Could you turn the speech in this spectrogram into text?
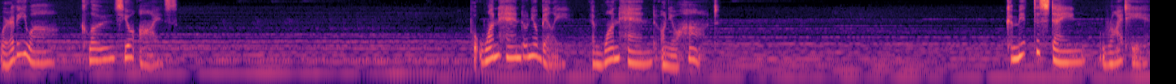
Wherever you are, close your eyes. Put one hand on your belly and one hand on your heart. Commit to staying right here.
